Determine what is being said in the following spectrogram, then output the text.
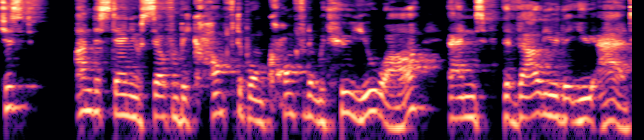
Just understand yourself and be comfortable and confident with who you are and the value that you add.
